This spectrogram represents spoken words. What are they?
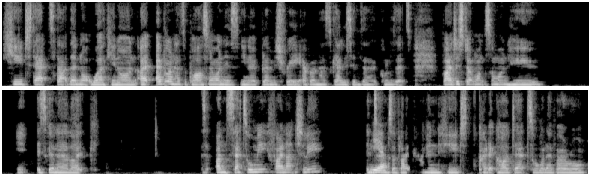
huge debts that they're not working on I, everyone has a past no one is you know blemish free everyone has skeletons in their closets but i just don't want someone who is gonna like unsettle me financially in yeah. terms of like having huge credit card debts or whatever or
